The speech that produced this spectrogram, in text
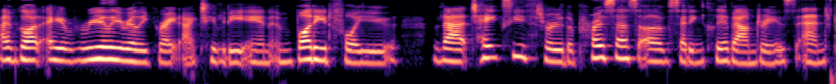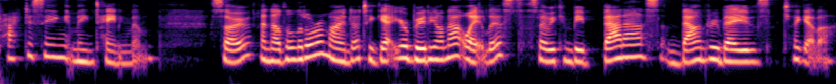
I've got a really, really great activity in Embodied for you that takes you through the process of setting clear boundaries and practicing maintaining them. So, another little reminder to get your booty on that waitlist so we can be badass boundary babes together.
